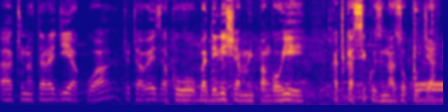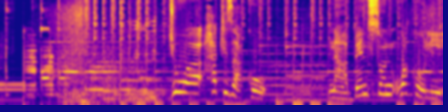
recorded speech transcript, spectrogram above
Uh, tunatarajia kuwa tutaweza kubadilisha mipango hii katika siku zinazokuja. Jua haki zako na Benson Wakoli.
